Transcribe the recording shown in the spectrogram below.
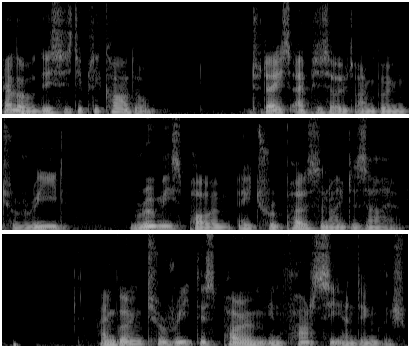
Hello, this is Diplikado. In today's episode, I'm going to read Rumi's poem, A True Person I Desire. I'm going to read this poem in Farsi and English.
